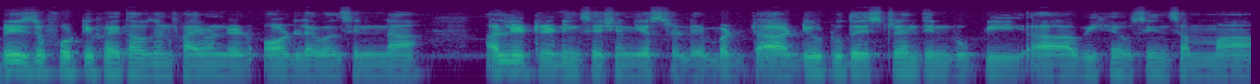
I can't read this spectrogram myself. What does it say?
breached 45,500 odd levels in uh, early trading session yesterday. But uh, due to the strength in rupee, uh, we have seen some uh,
